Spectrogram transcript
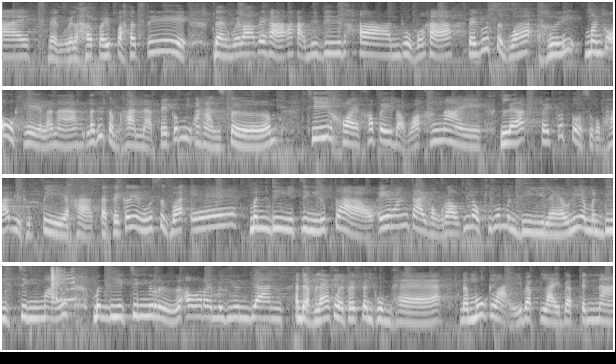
าย แบ่งเวลาไปปาร์ตี้ แบ่งเวลาไปหาอาหารดีๆทานถูกปะคะเป๊กรู้สึกว่าเฮ้ยมันก็โอเคแล้วนะ และที่สำคัญน่ะเป๊กก็มีอาหารเสริมที่คอยเข้าไปแบบว่าข้างใน และเป๊กก็ตรวจสุขภาพอยู่ทุกปีอะค่ะ แต่เป๊กก็ยังรู้สึกว่าเอ๊ะมันดีจริงหรือเปล่าไอ้ร่างกายของเราที่เราคิดว่ามันดีแล้วเนี่ยมันดีจริงไหมมันดีจริงหรือเอาอะไรมายืนยัน อันดับแรกเลยเป๊กเป็นภูมิแพ้น้ำมูกไหลแบบไหลแบบเป็นน้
